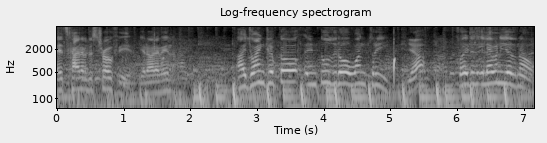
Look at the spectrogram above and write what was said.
it's kind of this trophy, you know what I mean? I joined crypto in 2013, Yeah? so it is 11 years now.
